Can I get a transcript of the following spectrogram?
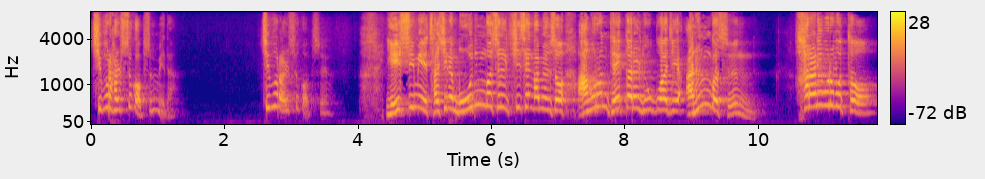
지불할 수가 없습니다. 지불할 수가 없어요. 예수님이 자신의 모든 것을 희생하면서 아무런 대가를 요구하지 않은 것은 하나님으로부터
